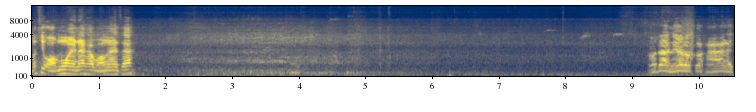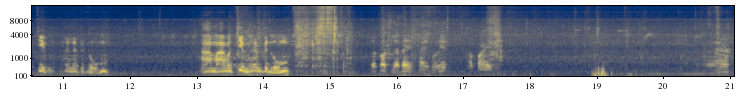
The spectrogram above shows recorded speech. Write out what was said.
มันจะออกหน่วยนะครับออกไงายซะเราได้แล้วเราก็หาอะไรจิ้มให้มันเป็นหลุมหาไม้มาจิ้มให้มันเป็นหลุม แล้วก็จะได้ใส่เมล็ดเข้าไปนะ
